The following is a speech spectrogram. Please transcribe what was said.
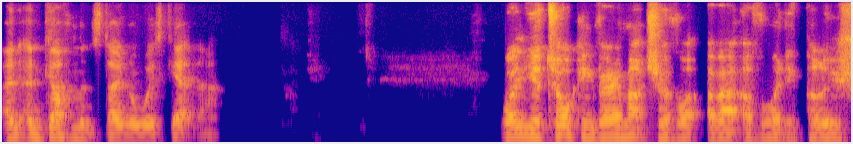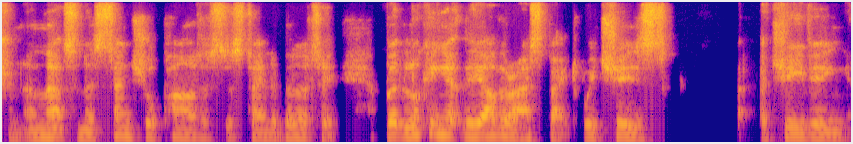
and and governments don't always get that. Well, you're talking very much about avoiding pollution, and that's an essential part of sustainability. But looking at the other aspect, which is achieving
